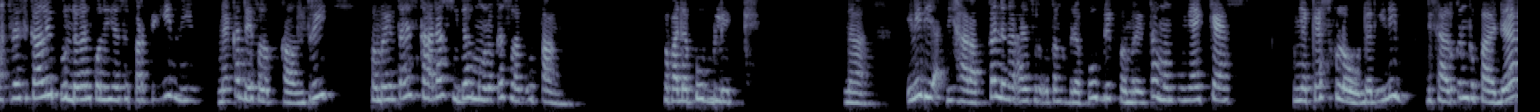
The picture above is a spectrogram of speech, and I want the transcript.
Austria sekalipun dengan kondisi seperti ini, mereka develop country, pemerintahnya sekarang sudah mengeluarkan surat utang kepada publik. Nah, ini di, diharapkan dengan ada surat utang kepada publik, pemerintah mempunyai cash, punya cash flow, dan ini disalurkan kepada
